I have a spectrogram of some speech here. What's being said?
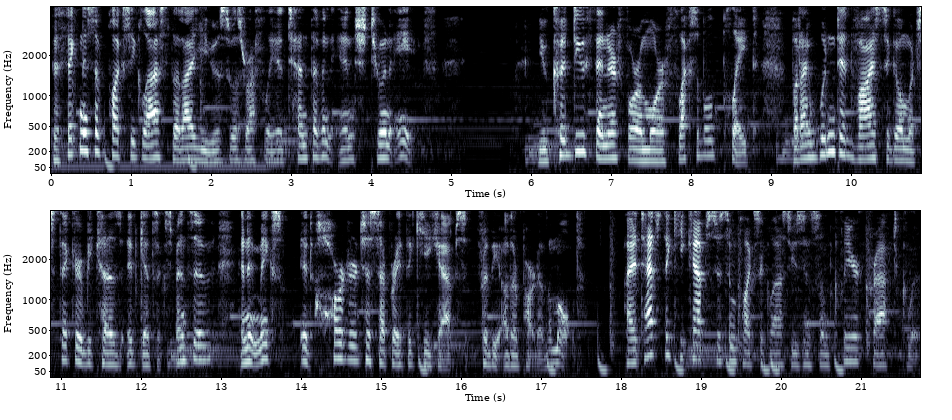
The thickness of plexiglass that I used was roughly a tenth of an inch to an eighth. You could do thinner for a more flexible plate, but I wouldn't advise to go much thicker because it gets expensive and it makes it harder to separate the keycaps for the other part of the mold. I attached the keycaps to some plexiglass using some clear craft glue.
